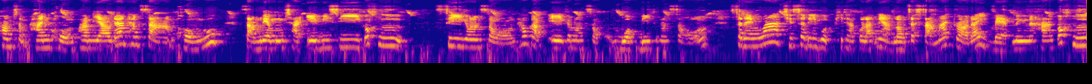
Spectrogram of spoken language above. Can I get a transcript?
ความสัมพันธ์ของความยาวด้านทั้ง 3 ของรูปสามเหลี่ยมมุมฉาก ABC ก็คือ c กำลังสองเท่ากับ a กำลังสองบวก b กำลังสองแสดงว่าทฤษฎีบทพีทาโกรัสเนี่ยเราจะสามารถกล่าวได้อีกแบบหนึ่งนะคะก็คือ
